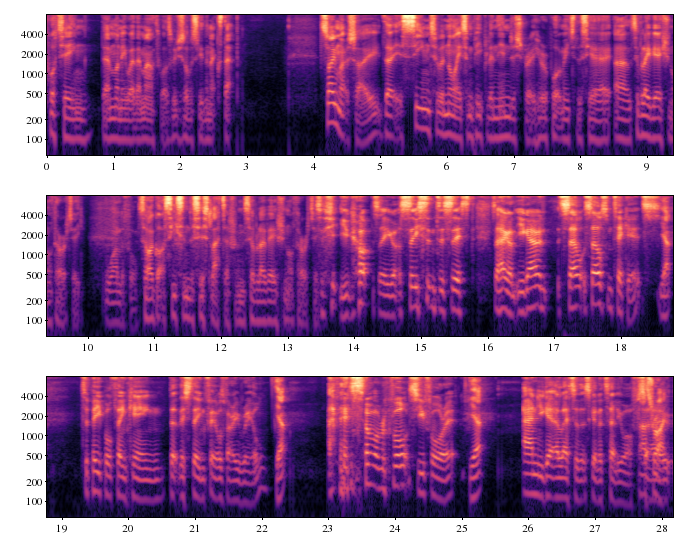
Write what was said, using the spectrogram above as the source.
putting their money where their mouth was, which is obviously the next step. So much so that it seemed to annoy some people in the industry who reported me to the CAA, uh, Civil Aviation Authority. Wonderful. So I got a cease and desist letter from the Civil Aviation Authority. You got so you got a cease and desist. So hang on, you go and sell sell some tickets Yep, to people thinking that this thing feels very real, yep, and then someone reports you for it, yep. and you get a letter that's going to tell you off. That's So- right.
